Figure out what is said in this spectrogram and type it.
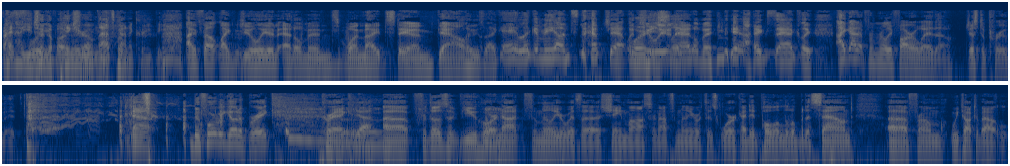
I know you took a picture of him. That's kind of creepy. I felt like Julian Edelman's one night stand gal who's like, hey, look at me on Snapchat with Where he's Julian like- Edelman. yeah, exactly. I got it from really far away, though, just to prove it. Now, before we go to break, Craig, Yeah. uh, for those of you who are not familiar with uh, Shane Mauss or not familiar with his work, I did pull a little bit of sound uh, from. We talked about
